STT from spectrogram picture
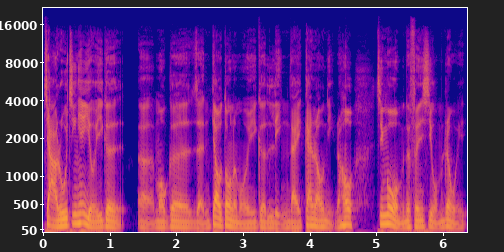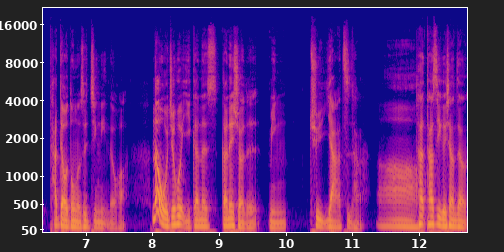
假如今天有一个。呃，某个人调动了某一个灵来干扰你，然后经过我们的分析，我们认为他调动的是精灵的话，那我就会以刚才刚才小的名去压制他啊。他他是一个像这样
